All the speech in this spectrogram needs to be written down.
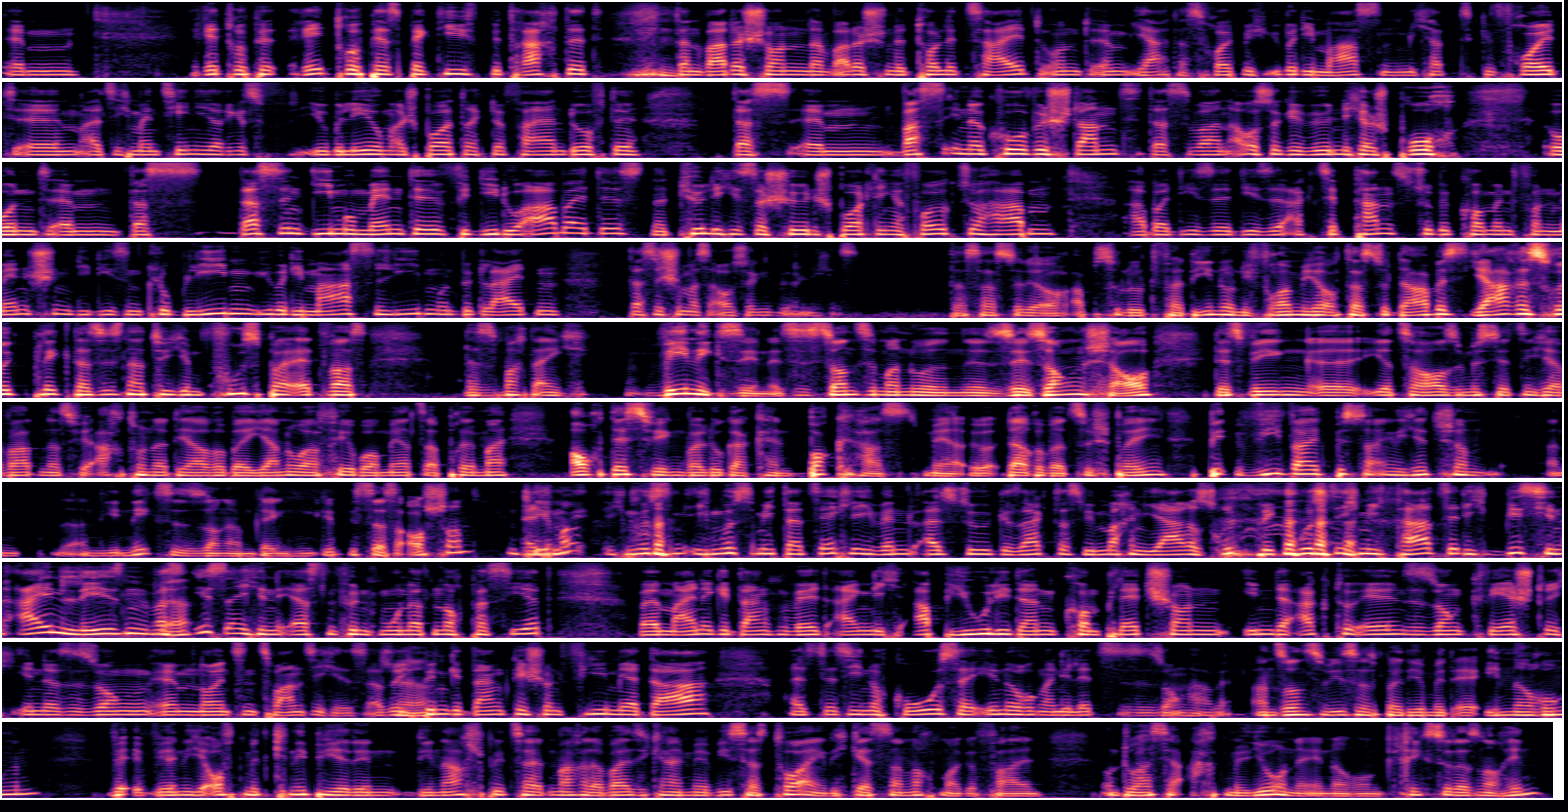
retro, retroperspektiv betrachtet, dann war das schon, dann war das schon eine tolle Zeit und ähm, ja, das freut mich über die Maßen. Mich hat gefreut, ähm, als ich mein zehnjähriges Jubiläum als Sportdirektor feiern durfte, dass ähm, was in der Kurve stand, das war ein außergewöhnlicher Spruch und ähm, das, das sind die Momente, für die du arbeitest. Natürlich ist es schön, sportlichen Erfolg zu haben, aber diese, diese Akzeptanz zu bekommen von Menschen, die diesen Club lieben, über die Maßen lieben und begleiten, das ist schon was Außergewöhnliches. Das hast du dir auch absolut verdient und ich freue mich auch, dass du da bist. Jahresrückblick, das ist natürlich im Fußball etwas, das macht eigentlich wenig Sinn. Es ist sonst immer nur eine Saisonschau. Deswegen, äh, ihr zu Hause müsst jetzt nicht erwarten, dass wir 800 Jahre über Januar, Februar, März, April, Mai, auch deswegen, weil du gar keinen Bock hast, mehr ö- darüber zu sprechen. Wie weit bist du eigentlich jetzt schon an, an die nächste Saison am Denken? Ist das auch schon ein Thema? Ich, ich, musste, ich musste mich tatsächlich, wenn, als du gesagt hast, wir machen Jahresrückblick, musste ich mich tatsächlich ein bisschen einlesen, was Ja. ist eigentlich in den ersten fünf Monaten noch passiert, weil meine Gedankenwelt eigentlich ab Juli dann komplett schon in der aktuellen Saison, Querstrich in der Saison ähm, 1920 ist. Also Ja. ich bin gedanklich schon viel mehr da, als dass ich noch große Erinnerungen an die letzte Saison habe. Ansonsten, wie ist das bei dir mit Erinnerungen? Wenn ich oft mit Knippi hier den, die Nachspielzeit mache, da weiß ich gar nicht mehr, wie ist das Tor eigentlich gestern nochmal gefallen. Und du hast ja 8 Millionen Erinnerung. Kriegst du das noch hin?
